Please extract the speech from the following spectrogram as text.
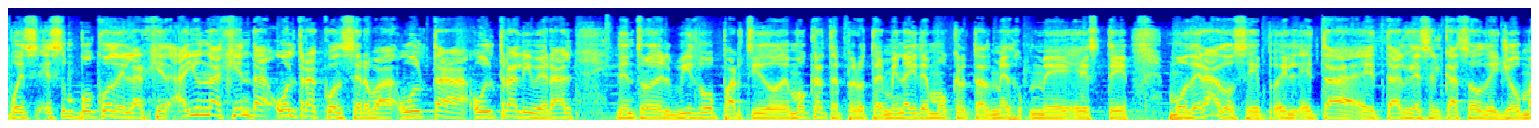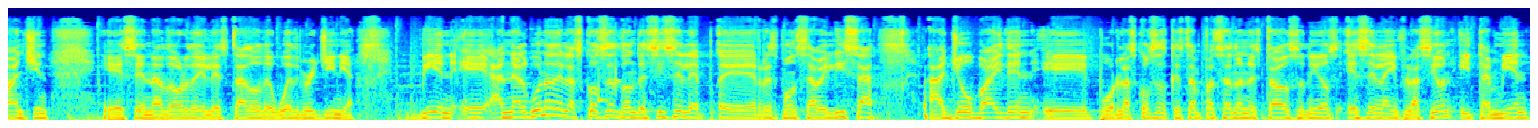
pues es un poco de la agenda. Hay una agenda ultra conserva, ultra, ultra liberal dentro del mismo Partido Demócrata, pero también hay demócratas este, moderados. Eh, tal es el caso de Joe Manchin, senador del estado de West Virginia. Bien, en alguna de las cosas donde sí se le responsabiliza a Joe Biden por las cosas que están pasando en Estados Unidos es en la inflación y también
